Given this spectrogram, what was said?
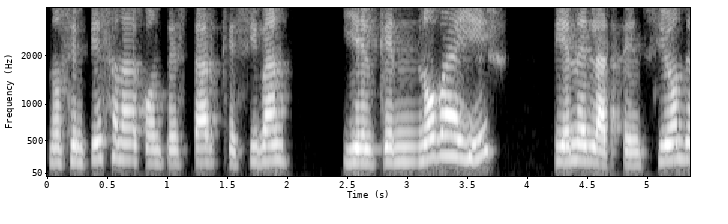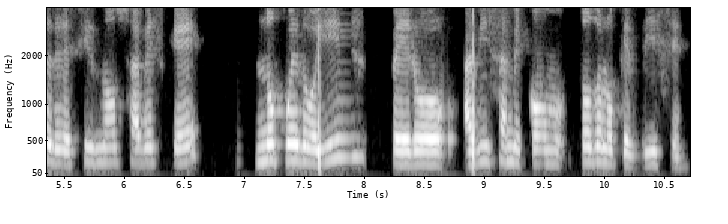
nos empiezan a contestar que sí van. Y el que no va a ir tiene la atención de decir, no, ¿sabes qué? No puedo ir, pero avísame cómo, todo lo que dicen.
